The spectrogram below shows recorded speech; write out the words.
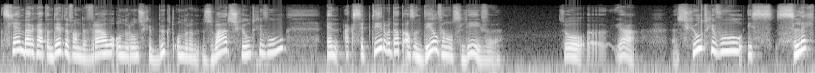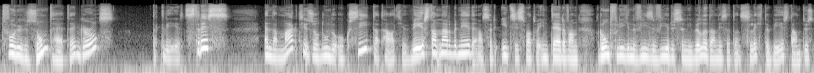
Schijnbaar gaat een derde van de vrouwen onder ons gebukt onder een zwaar schuldgevoel en accepteren we dat als een deel van ons leven. Zo, uh, ja, schuldgevoel is slecht voor je gezondheid, hè, girls? Dat creëert stress. En dat maakt je zodoende ook ziek. Dat haalt je weerstand naar beneden. En als er iets is wat we in tijden van rondvliegende vieze virussen niet willen, dan is het een slechte weerstand. Dus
